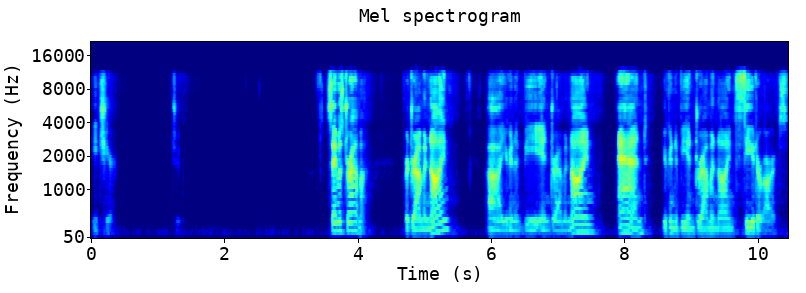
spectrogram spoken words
each year. Two. Same as Drama. For Drama 9, uh, you're going to be in Drama 9 and you're going to be in Drama 9 Theater Arts.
